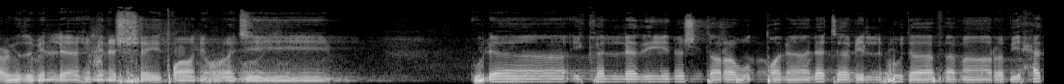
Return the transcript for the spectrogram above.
أعوذ بالله من الشيطان الرجيم أولئك الذين اشتروا الضلالة بالهدى فما ربحت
